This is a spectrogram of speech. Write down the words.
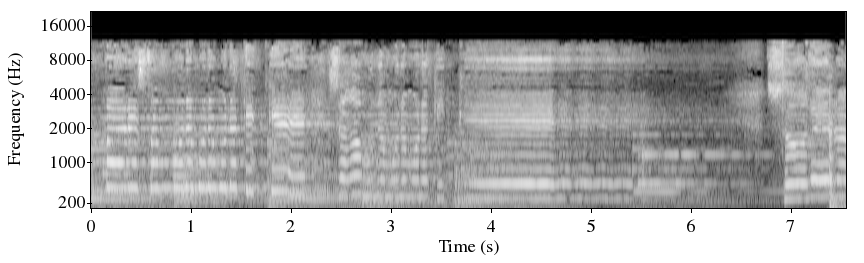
papara esa mona, mona, mona que que, esa mona, mona, mona que que. Soledad.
